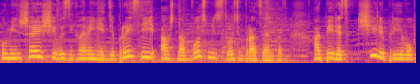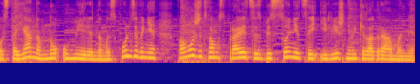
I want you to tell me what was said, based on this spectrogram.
уменьшающие возникновение депрессии аж на 88%. А перец чили при его постоянном, но умеренном использовании поможет вам справиться с бессонницей и лишними килограммами.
